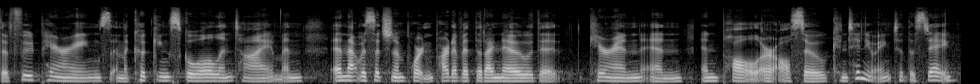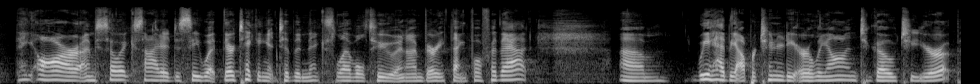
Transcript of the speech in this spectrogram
the food pairings, and the cooking school and time. And, and that was such an important part of it that I know that Karen and, and Paul are also continuing to this day. They are. I'm so excited to see what they're taking it to the next level too, and I'm very thankful for that. Um, we had the opportunity early on to go to Europe,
